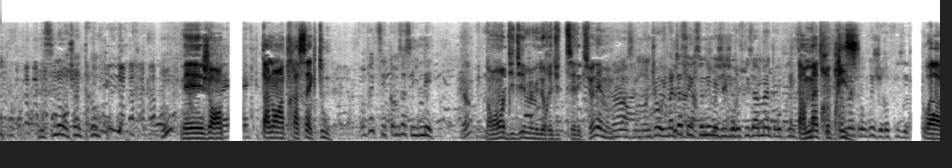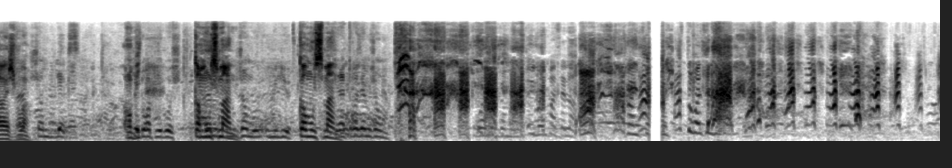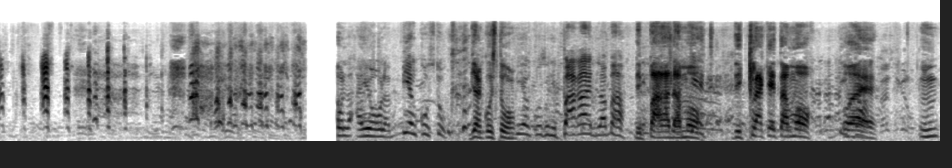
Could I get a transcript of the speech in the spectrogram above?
Mais sinon, je suis un talent pur. Mais genre, talent intrinsèque, tout. En fait, c'est comme ça, c'est inné. Hein? Normalement, Didier, même, il aurait dû te sélectionner, même. non, c'est mon Joe. Il m'a déjà sélectionné, mais j'ai refusé à maintes reprises. T'as maintes À maintes reprises. reprises, j'ai refusé. Ouais, ouais, je vois. Je suis ambidex. Ambi- Pied droit, pied gauche. Comme Ousmane. Une jambe au, au milieu. Comme Ousmane. la troisième jambe. Ils n'ont pas celle-là. Oh là, là, bien costaud, Bien costaud, hein. bien costaud, des parades là-bas. Des parades à mort. Des claquettes à mort. Ouais. Hmm.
